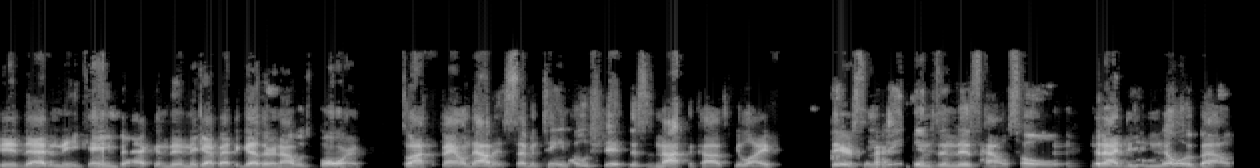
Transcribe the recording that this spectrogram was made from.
did that. And then he came back, and then they got back together, and I was born. So I found out at 17, oh shit, this is not the Cosby life. There's some demons in this household that I didn't know about.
